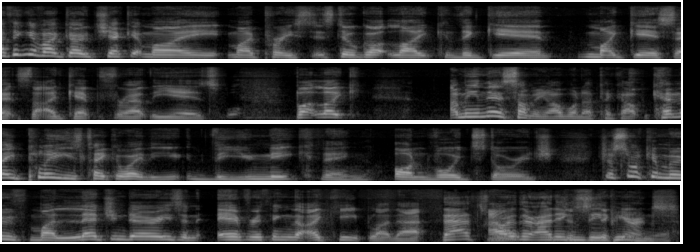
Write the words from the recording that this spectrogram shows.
I think if I go check at my my priest, it's still got like the gear, my gear sets that I'd kept throughout the years. But like, I mean, there's something I want to pick up. Can they please take away the the unique thing on void storage, just so I can move my legendaries and everything that I keep like that? That's why they're adding the stick it in appearance.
